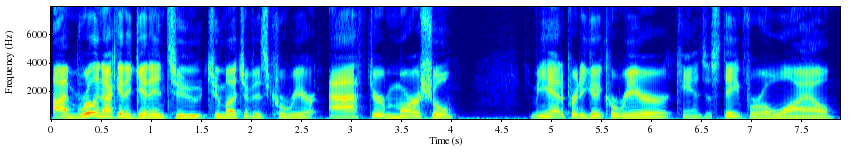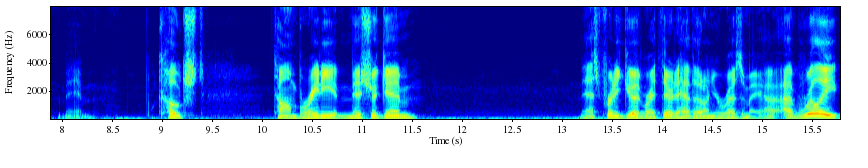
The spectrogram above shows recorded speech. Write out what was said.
I'm really not going to get into too much of his career after Marshall. I mean, he had a pretty good career, Kansas State for a while, coached Tom Brady at Michigan. that's pretty good right there to have that on your resume. I, I really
